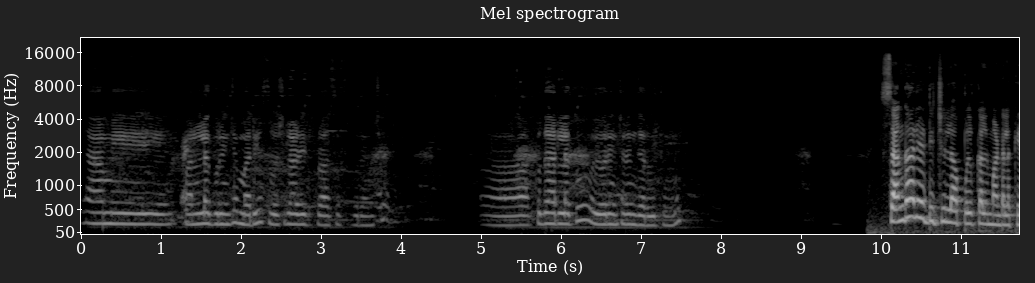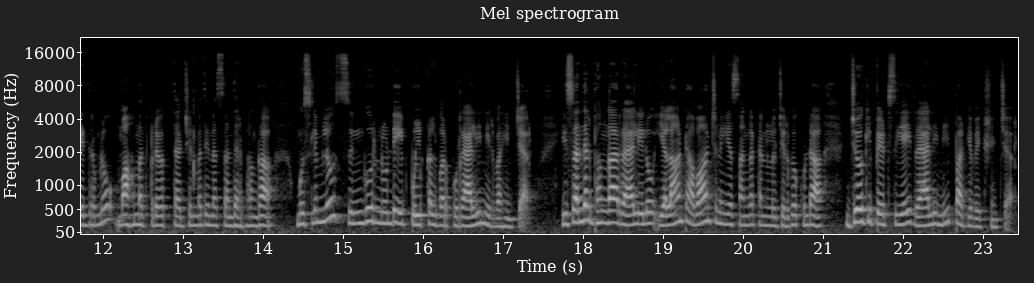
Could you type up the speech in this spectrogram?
హామీ పనుల గురించి మరియు సోషల్ ఆడిట్ ప్రాసెస్ గురించి హక్కుదారులకు వివరించడం జరుగుతుంది. సంగారెడ్డి జిల్లా పుల్కల్ మండల కేంద్రంలో మహమ్మద్ ప్రవక్త జన్మదిన సందర్భంగా ముస్లింలు సింగూర్ నుండి పుల్కల్ వరకు ర్యాలీ నిర్వహించారు. ఈ సందర్భంగా ర్యాలీలో ఎలాంటి అవాంఛనీయ సంఘటనలు జరగకుండా జోగిపేట్ సిఐ ర్యాలీని పర్యవేక్షించారు.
